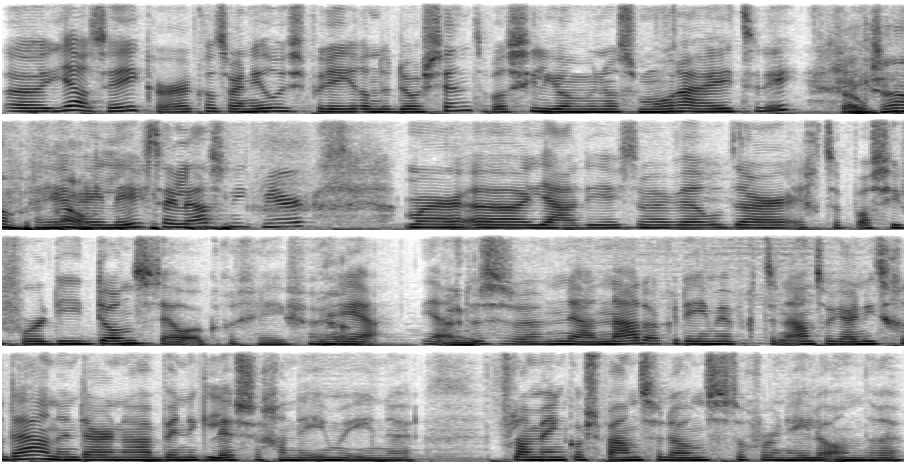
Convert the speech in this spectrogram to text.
Eh, ja, zeker. Ik had daar een heel inspirerende docent. Basilio Munoz Mora heette die. Kijk aan. Ja, Nou, Hij leeft helaas niet meer. Maar eh, ja, die heeft mij wel daar echt de passie voor die dansstijl ook gegeven. Ja. Ja, ja, En- dus eh, ja, na de academie heb ik het een aantal jaar niet gedaan. En daarna ben ik lessen gaan nemen in eh, flamenco Spaanse dans. Toch weer een hele andere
